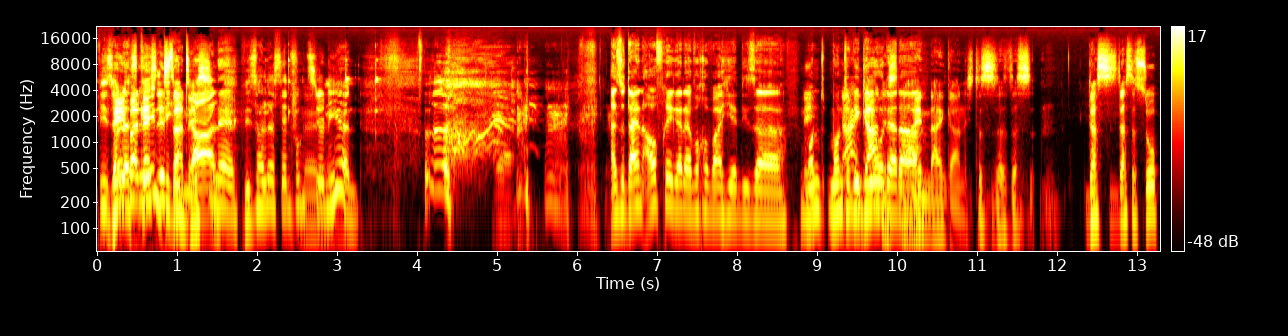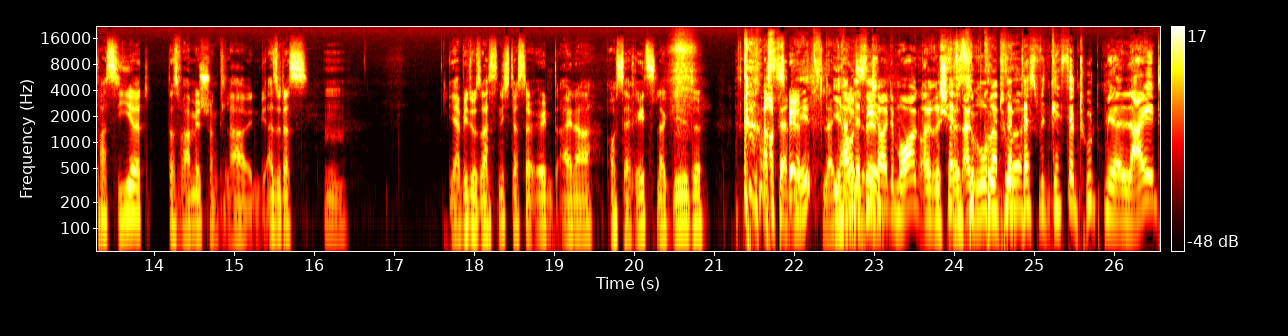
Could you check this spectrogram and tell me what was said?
Wie soll das Paperless gehen ist da nicht. digital? Nee. Wie soll das denn funktionieren? Also dein Aufreger der Woche war hier dieser Nee. Mon Montevideo, der da. Nein, nein, gar nicht. Das, das, das, das, dass es so passiert, das war mir schon klar irgendwie. Also das. Hm. Ja, wie du sagst, nicht, dass da irgendeiner aus der Rätsler-Gilde. aus der Rätsler. Ihr habt Aus jetzt nicht heute Morgen eure Chefs angerufen und gesagt, das mit gestern tut mir leid,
